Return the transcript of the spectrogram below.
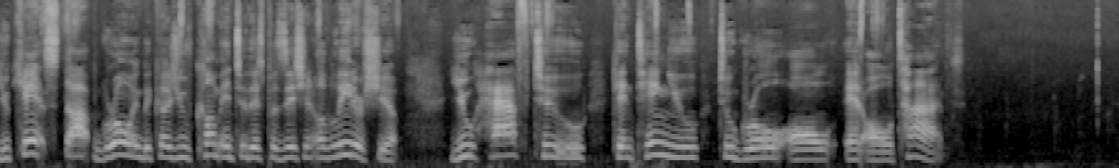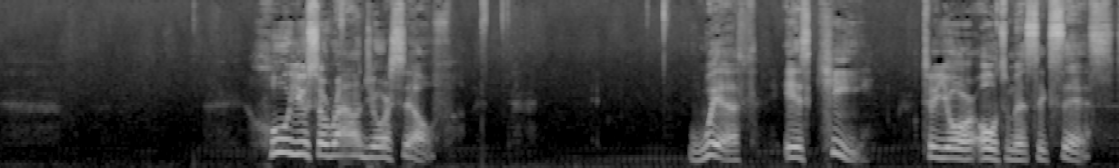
you can't stop growing because you've come into this position of leadership you have to continue to grow all at all times who you surround yourself with is key to your ultimate success.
